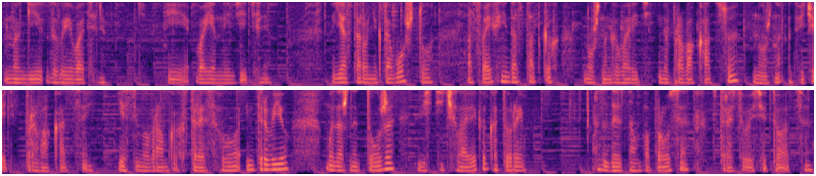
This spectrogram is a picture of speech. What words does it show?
многие завоеватели и военные деятели. Я сторонник того, что о своих недостатках нужно говорить, и на провокацию нужно отвечать провокацией. Если мы в рамках стрессового интервью, мы должны тоже вести человека, который задает нам вопросы в стрессовую ситуацию.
